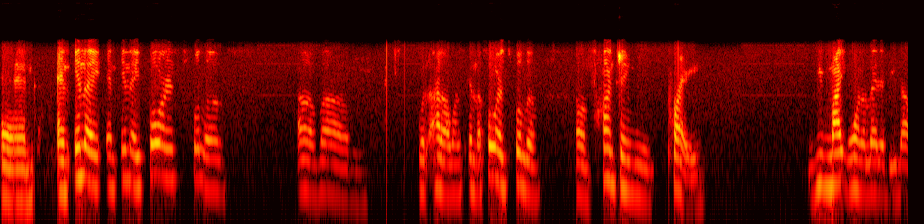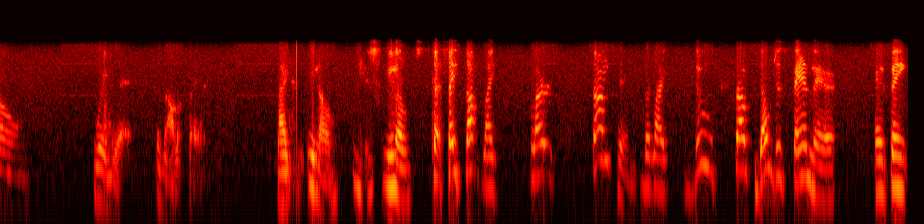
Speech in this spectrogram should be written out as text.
And and in a in, in a forest full of of um what how do I want to in the forest full of of hunting prey, you might want to let it be known where you at. Is all I'm saying. Like you know, you know, say something like flirt something, but like do stuff. Don't just stand there and think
